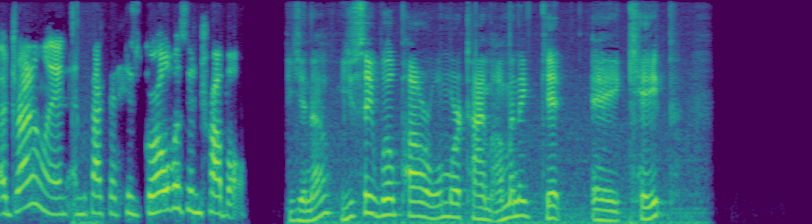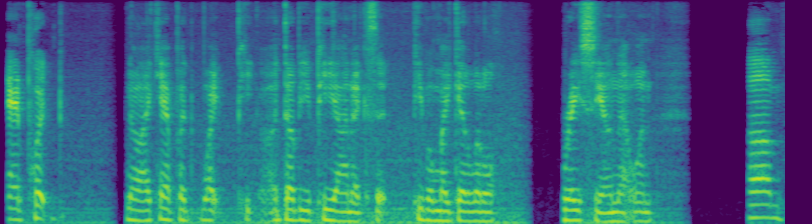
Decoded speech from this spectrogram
adrenaline, and the fact that his girl was in trouble. You know, you say willpower one more time, I'm gonna get a cape and put. No, I can't put white P, uh, WP on it because people might get a little racy on that one. Um,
